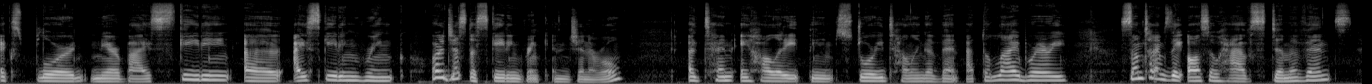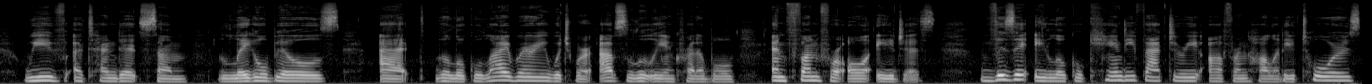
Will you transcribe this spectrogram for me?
explore nearby skating, uh, ice skating rink, or just a skating rink in general, attend a holiday themed storytelling event at the library. Sometimes they also have STEM events. We've attended some Lego Bills at the local library, which were absolutely incredible and fun for all ages. Visit a local candy factory offering holiday tours,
